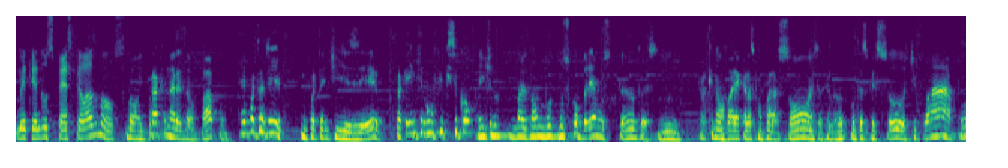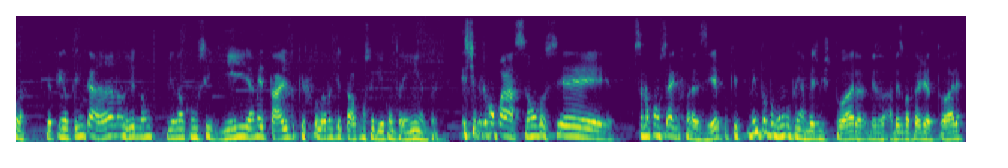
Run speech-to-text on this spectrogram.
metendo os pés pelas mãos. Bom, e para finalizar o papo, é importante, importante dizer, para que a gente não fique se a gente nós não nos cobremos tanto assim, para que não role aquelas comparações com aquelas outras pessoas, tipo, ah, pô, eu tenho 30 anos e não, e não consegui a metade do que fulano de tal conseguiu com 30. Esse tipo de comparação você você não consegue fazer, porque nem todo mundo tem a mesma história, a mesma, a mesma trajetória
